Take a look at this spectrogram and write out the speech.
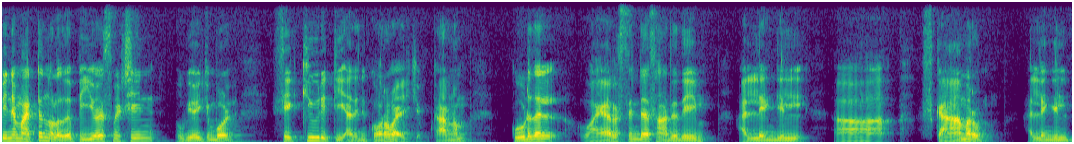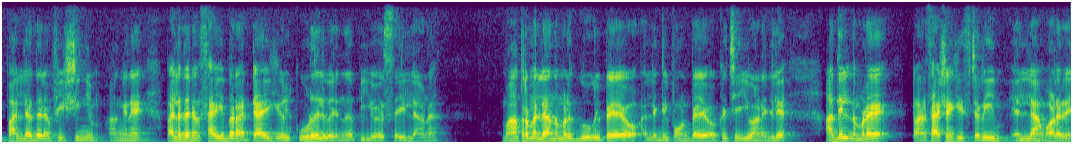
പിന്നെ മറ്റൊന്നുള്ളത് പി ഒ എസ് മെഷീൻ ഉപയോഗിക്കുമ്പോൾ സെക്യൂരിറ്റി അതിന് കുറവായിരിക്കും. കാരണം കൂടുതൽ വൈറസിന്റെ സാധ്യതയും അല്ലെങ്കിൽ സ്കാമറും അല്ലെങ്കിൽ പലതരം ഫിഷിങ്ങും അങ്ങനെ പലതരം സൈബർ അറ്റാക്കുകൾ കൂടുതൽ വരുന്നത് പി ഒ എസ് ഐയിലാണ് മാത്രമല്ല നമ്മൾ ഗൂഗിൾ പേയോ അല്ലെങ്കിൽ ഫോൺ പേയോ ഒക്കെ ചെയ്യുവാണെങ്കിൽ അതിൽ നമ്മുടെ ട്രാൻസാക്ഷൻ ഹിസ്റ്ററിയും എല്ലാം വളരെ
